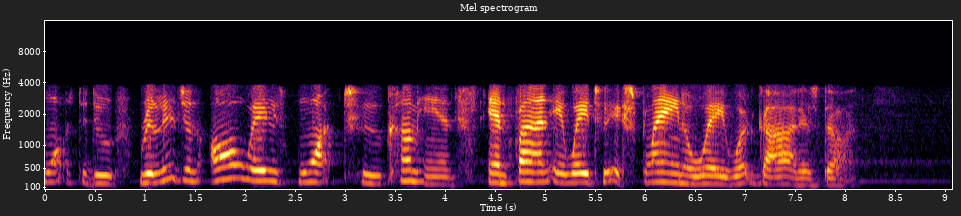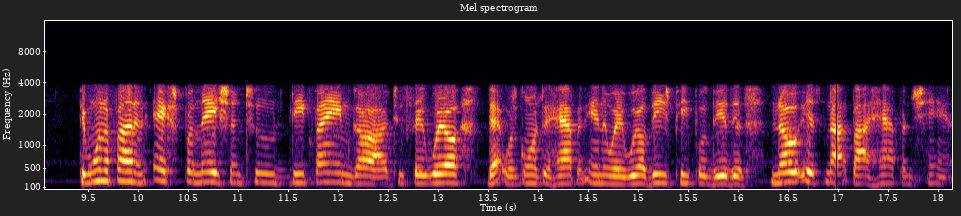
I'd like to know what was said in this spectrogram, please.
wants to do? Religion always wants to come in and find a way to explain away what God has done. They want to find an explanation to defame God, to say, well, that was going to happen anyway. Well, these people did this. No, it's not by happen chance.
